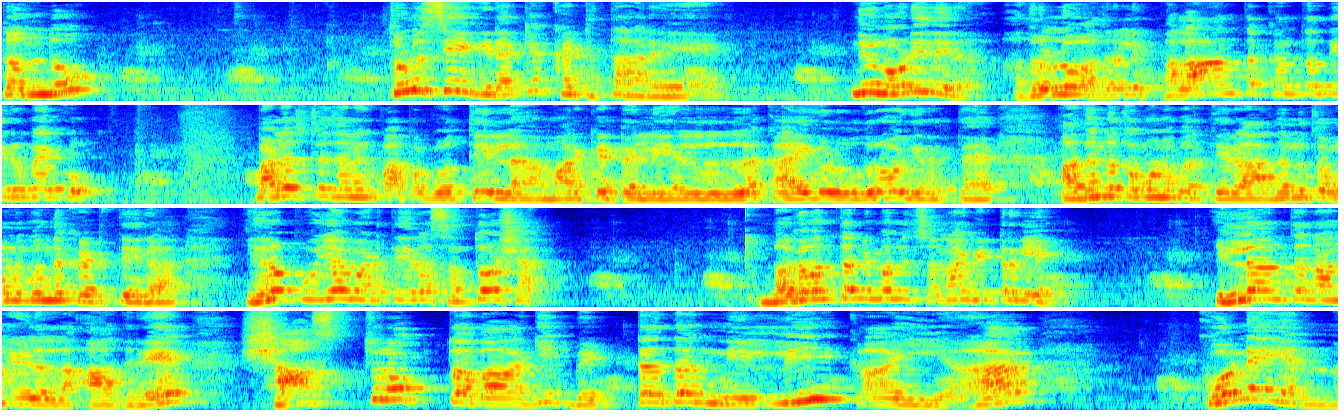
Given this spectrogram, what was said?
ತಂದು ತುಳಸಿ ಗಿಡಕ್ಕೆ ಕಟ್ತಾರೆ. ನೀವು ನೋಡಿದ್ದೀರಾ? ಅದರಲ್ಲೂ ಅದರಲ್ಲಿ ಫಲ ಅಂತಕ್ಕಂಥದ್ದು ಇರಬೇಕು. ಭಾಳಷ್ಟು ಜನಕ್ಕೆ ಪಾಪ ಗೊತ್ತಿಲ್ಲ ಮಾರ್ಕೆಟಲ್ಲಿ ಎಲ್ಲ ಕಾಯಿಗಳು ಉದುರೋಗಿರುತ್ತೆ. ಅದನ್ನು ತೊಗೊಂಡು ಬರ್ತೀರಾ, ಅದನ್ನು ತೊಗೊಂಡು ಬಂದು ಕಟ್ತೀರಾ? ಏನೋ ಪೂಜೆ ಮಾಡ್ತೀರಾ, ಸಂತೋಷ. ಭಗವಂತ ನಿಮ್ಮನ್ನು ಚೆನ್ನಾಗಿಟ್ಟಿರಲಿ. ಇಲ್ಲ ಅಂತ ನಾನು ಹೇಳಲ್ಲ, ಆದರೆ ಶಾಸ್ತ್ರೋಕ್ತವಾಗಿ ಬೆಟ್ಟದ ನೆಲ್ಲಿಕಾಯಿಯ ಕೊನೆಯನ್ನ,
